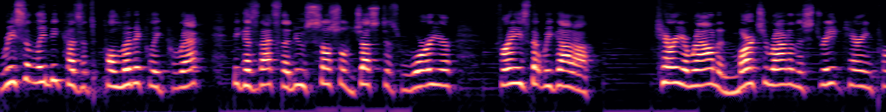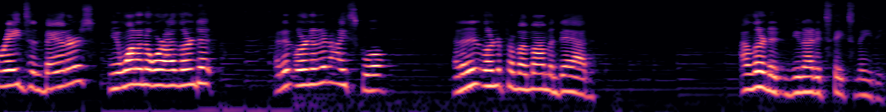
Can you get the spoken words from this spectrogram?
recently because it's politically correct, because that's the new social justice warrior phrase that we gotta carry around and march around in the street carrying parades and banners. You want to know where I learned it? I didn't learn it in high school, and I didn't learn it from my mom and dad. I learned it in the United States Navy.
